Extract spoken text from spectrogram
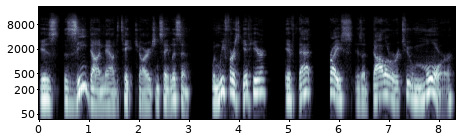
is the ZDON now to take charge and say, listen, when we first get here, if that price is a dollar or two more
